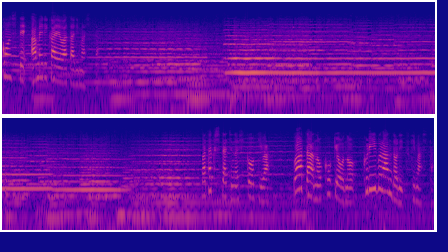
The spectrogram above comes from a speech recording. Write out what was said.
婚してアメリカへ渡りました。私たちの飛行機はワーターの故郷のクリーブランドに着きました。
